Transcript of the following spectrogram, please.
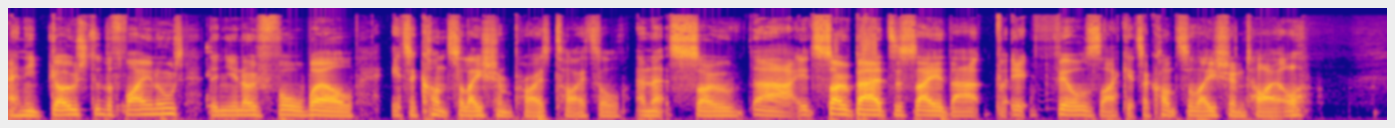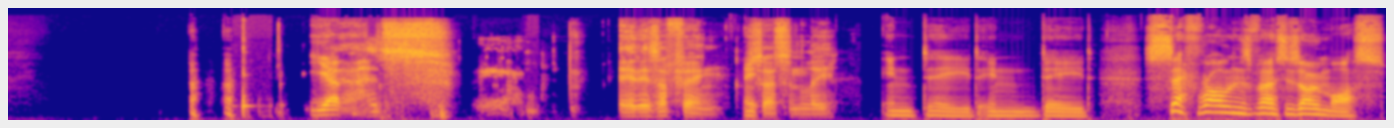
and he goes to the finals, then you know full well it's a consolation prize title, and that's so ah, it's so bad to say that, but it feels like it's a consolation title. Yep. Yeah, it's it is a thing It- certainly. Indeed, indeed. Seth Rollins versus Omos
